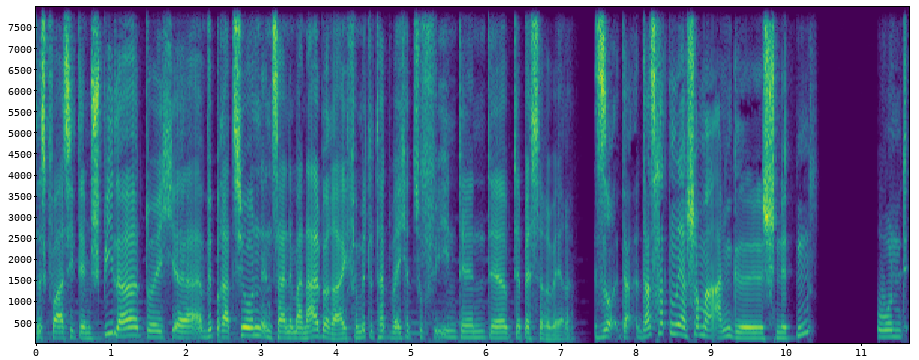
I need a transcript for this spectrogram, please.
das quasi dem Spieler durch äh, Vibrationen in seinem Analbereich vermittelt hat, welcher Zug für ihn denn der, der bessere wäre. So, da, das hatten wir ja schon mal angeschnitten. Und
